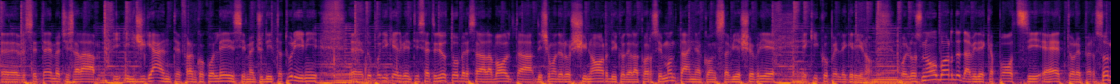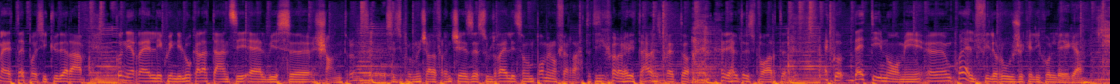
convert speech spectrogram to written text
Eh, a settembre ci sarà il gigante Franco Collei insieme a Giuditta Turini. Eh, dopodiché il 27 di ottobre sarà la volta diciamo dello sci nordico della corsa in montagna con Xavier Chevrier e Chico Pellegrino. Poi lo snowboard, Davide Capozzi e Ettore Personetta e poi si chiuderà con il rally, quindi Luca Lattanzi e Elvis eh, Chantre, se, se, si pronuncia la francese, sul rally sono un po' meno ferrato, ti dico la verità rispetto agli altri sport. Ecco, detti i nomi, eh, qual è il fil rouge che li collega?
